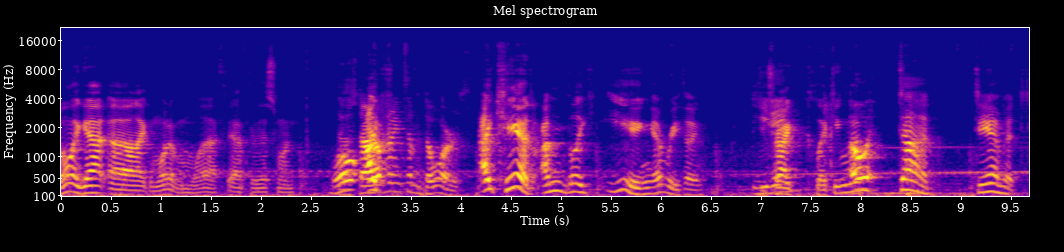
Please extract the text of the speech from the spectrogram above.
You only got uh, like one of them left after this one. Well, Start I, opening some doors. I can't. I'm like eating everything. Did you try clicking them? Oh, God damn it.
